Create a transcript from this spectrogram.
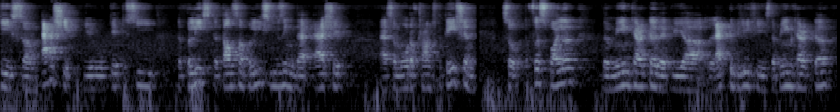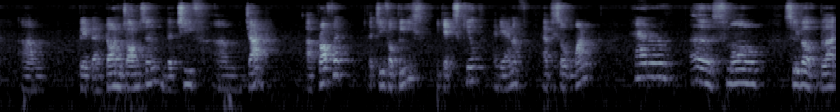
his um, airship. You get to see the police, the Tulsa police, using that airship as a mode of transportation. So the first spoiler, the main character that we are led to believe he is the main character, um, played by Don Johnson, the chief um, Judd uh, Crawford, the chief of police. He gets killed at the end of episode one, and a small sliver of blood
